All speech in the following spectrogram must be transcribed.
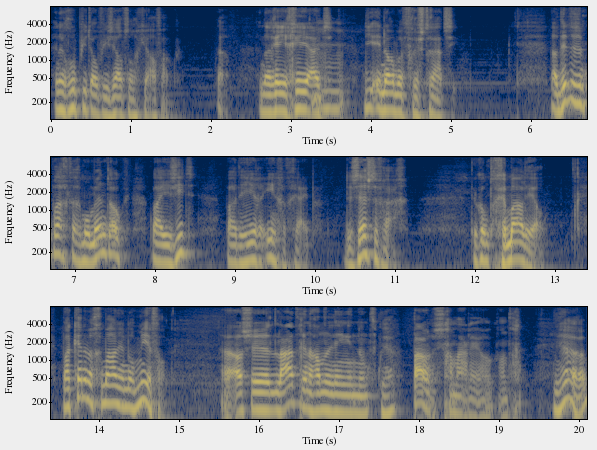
en dan roep je het over jezelf nog een keer af ook. Nou, en dan reageer je uit Mm, die enorme frustratie. Nou, dit is een prachtig moment ook waar je ziet waar de Heer in gaat grijpen. De zesde vraag. Er komt Gemaliel. Waar kennen we Gemaliel nog meer van? ja, als je later in de handelingen noemt Ja. Paulus Gamaliel ook. Want Ja,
